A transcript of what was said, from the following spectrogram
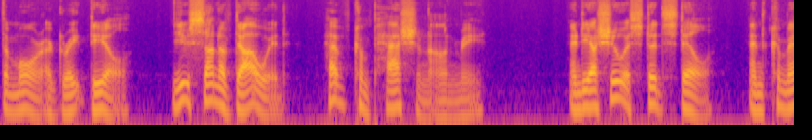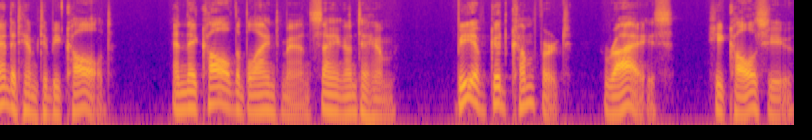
the more a great deal, You son of David, have compassion on me. And Yeshua stood still, and commanded him to be called. And they called the blind man, saying unto him, Be of good comfort, rise, he calls you.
